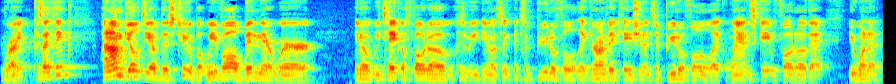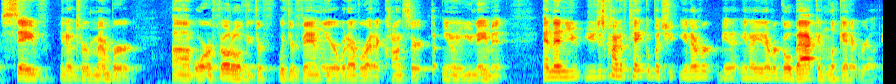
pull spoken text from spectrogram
Right. Because I think, and I'm guilty of this too, but we've all been there where, you know, we take a photo because we, you know, it's a, it's a beautiful, like you're on vacation, it's a beautiful, like landscape photo that you want to save, you know, to remember, um, or a photo of either with your family or whatever at a concert, you know, you name it. And then you, you just kind of take it, but you, you never, you know, you never go back and look at it really.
